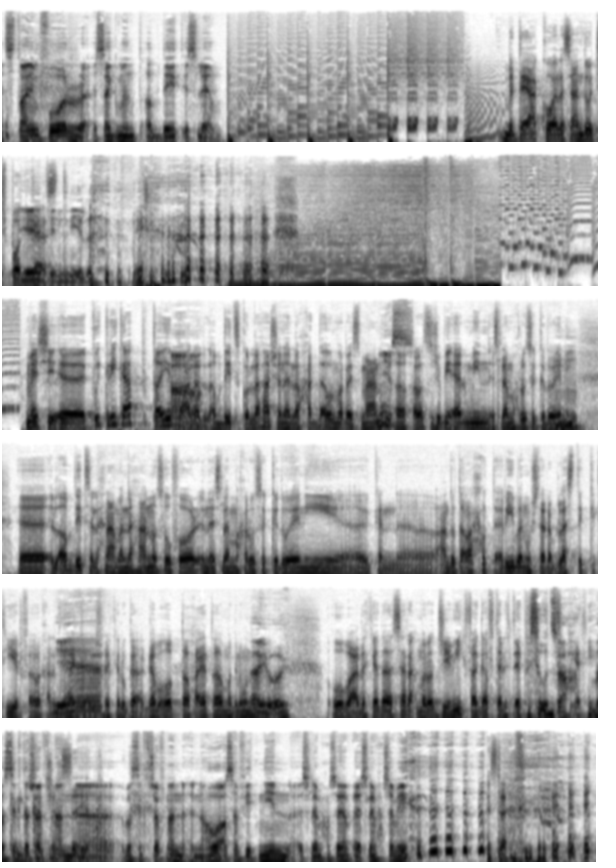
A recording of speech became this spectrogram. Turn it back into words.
it's time for segment update اسلام بتاع كوالا ساندويتش يا بودكاست دي النيلة ماشي quick recap طيب آه. على ال updates كلها عشان لو حد أول مرة يسمعنا Yes. آه خلاص جيمي قال مين إسلام محروس الكدواني مهم. آه ال updates اللي إحنا عملناها عنه so far إن إسلام محروس الكدواني آه كان آه عنده توحد تقريبا واشترى بلاستيك كتير في أول حلقة Yeah. مش فاكر وجا- جاب قطة وحاجات آه مجنونة أيوه أيوه وبعد كده سرق مرات جيمي فجأة في ثالث episode صح. بس اكتشفنا ان بس اكتشفنا ان إن هو أصلا في اتنين إسلام حسام إسلام حسام إيه؟ اسلام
